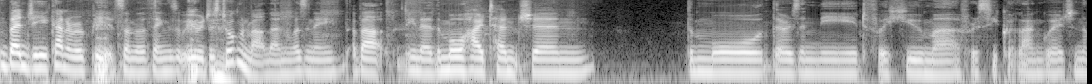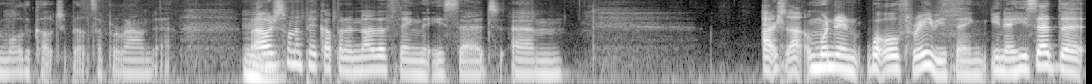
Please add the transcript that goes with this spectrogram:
Benji, he kind of repeated some of the things that we were just talking about then, wasn't he? About, you know, the more high tension, the more there is a need for humour, for a secret language, and the more the culture builds up around it. But I just want to pick up on another thing that he said. Um, actually, I'm wondering what all three of you think. You know, he said that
